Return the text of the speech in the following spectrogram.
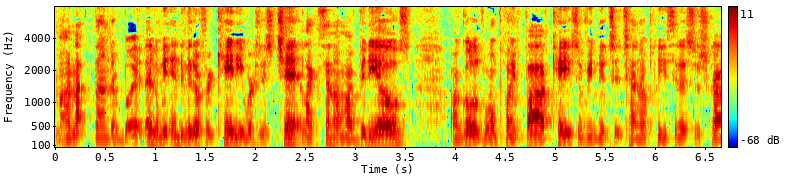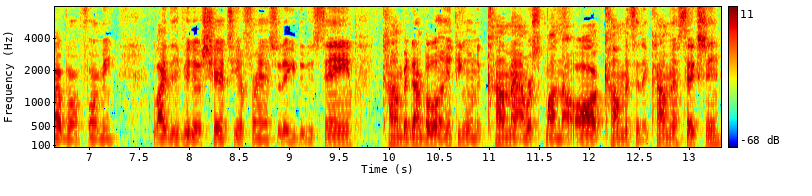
not Thunder, but that's gonna be an individual for KD versus Chet. Like I said on my videos, our goal is 1.5k. So if you're new to the channel, please hit that subscribe button for me. Like this video, share it to your friends so they can do the same. Comment down below anything you want to comment. I respond to all comments in the comment section.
